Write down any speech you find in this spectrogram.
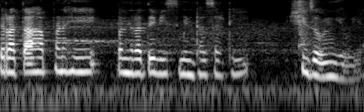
तर आता आपण हे पंधरा ते वीस मिनटासाठी शिजवून घेऊया.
